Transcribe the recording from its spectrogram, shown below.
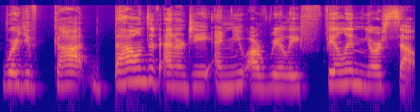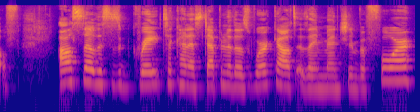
where you've got bounds of energy and you are really feeling yourself. Also, this is great to kind of step into those workouts, as I mentioned before,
